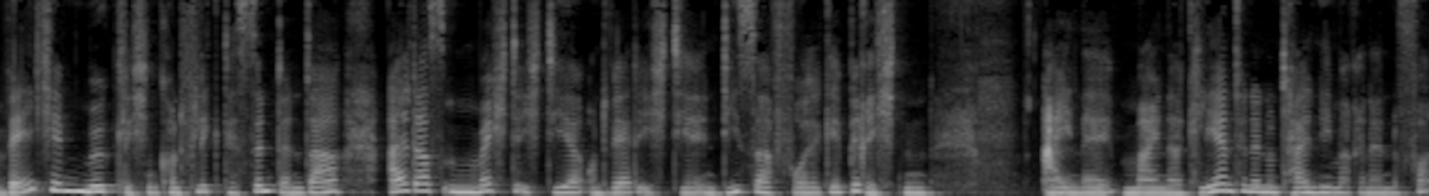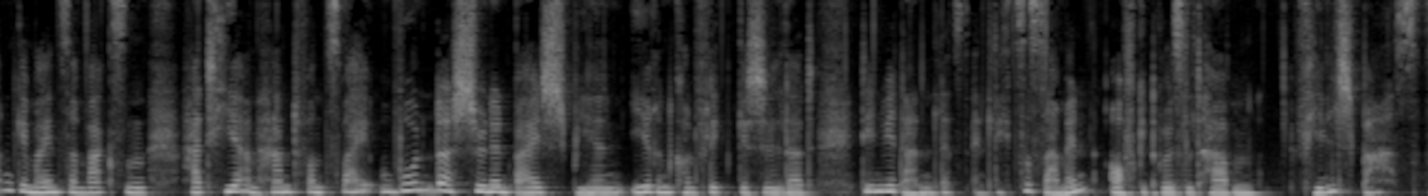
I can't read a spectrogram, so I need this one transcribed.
Welche möglichen Konflikte sind denn da? All das möchte ich dir und werde ich dir in dieser Folge berichten. Eine meiner Klientinnen und Teilnehmerinnen von Gemeinsam Wachsen hat hier anhand von zwei wunderschönen Beispielen ihren Konflikt geschildert, den wir dann letztendlich zusammen aufgedröselt haben. Viel Spaß!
